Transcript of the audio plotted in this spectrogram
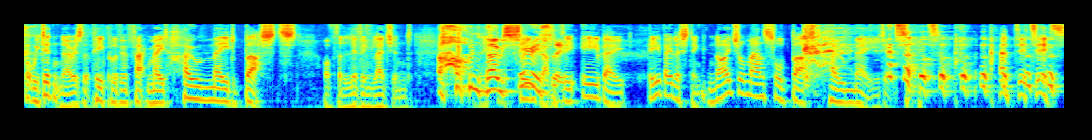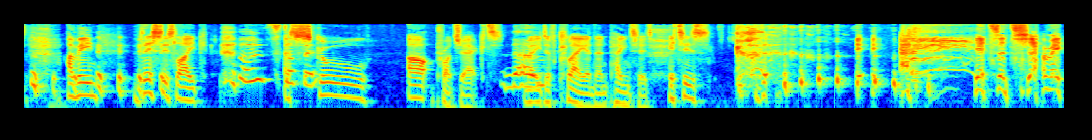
what we didn't know is that people have, in fact, made homemade busts of the living legend. oh And no! it's the screen grab of Seriously, The eBay. eBay listing Nigel Mansell bust homemade. It says, and it is. I mean, this is like a school art project made of clay and then painted. It is. The, it- it- it's a. mean,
